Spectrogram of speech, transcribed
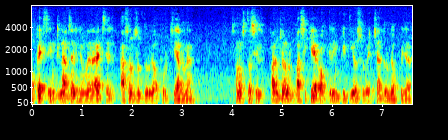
apex international human রাইটসের আসানসোল দুর্গাপুর চেয়ারম্যান। সমস্ত শিল্পাঞ্চলবাসীকে অগ্রিম প্রীতি ও শুভেচ্ছা দুর্গাপূজার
